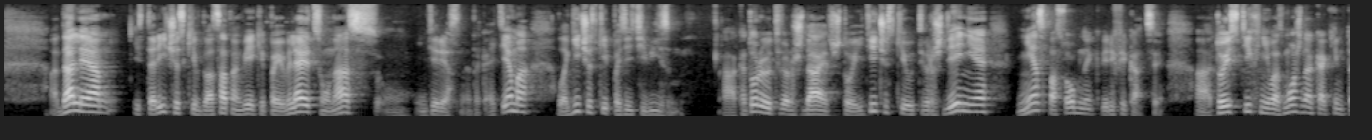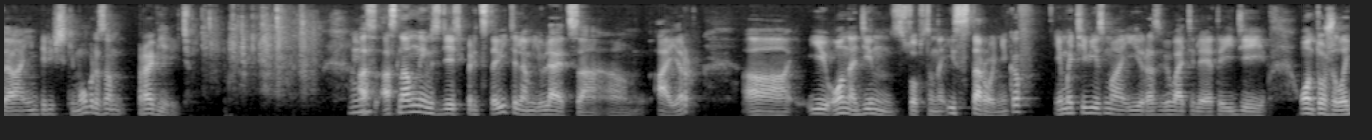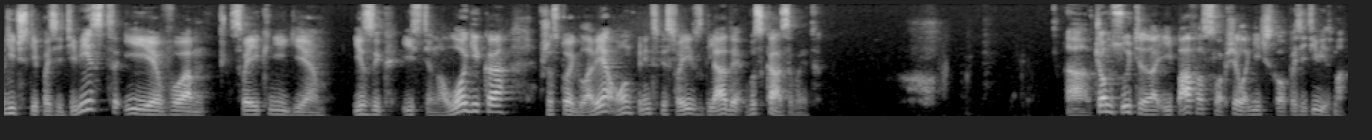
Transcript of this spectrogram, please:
А далее, исторически в 20 веке появляется у нас интересная такая тема – логический позитивизм а, который утверждает, что этические утверждения не способны к верификации. А, то есть их невозможно каким-то эмпирическим образом проверить. Mm. основным здесь представителем является э, Айер, э, и он один, собственно, из сторонников эмотивизма и развивателя этой идеи. Он тоже логический позитивист, и в своей книге «Язык, истина, логика» в шестой главе он, в принципе, свои взгляды высказывает. А, в чем суть и пафос вообще логического позитивизма?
